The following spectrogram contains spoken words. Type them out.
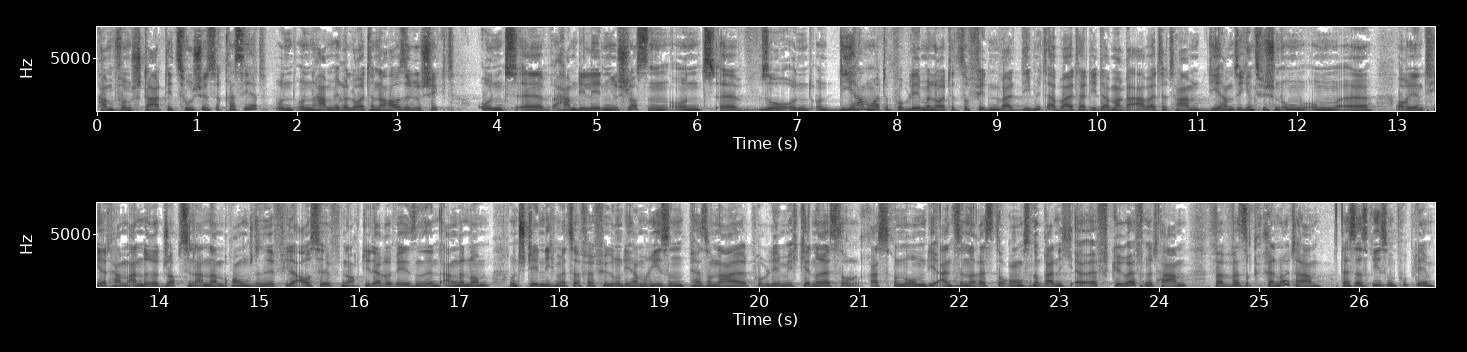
haben vom Staat die Zuschüsse kassiert und, und haben ihre Leute nach Hause geschickt und äh, haben die Läden geschlossen und äh, so und und die haben heute Probleme Leute zu finden, weil die Mitarbeiter, die da mal gearbeitet haben, die haben sich inzwischen um, um äh, orientiert, haben andere Jobs in anderen Branchen, da sind ja viele Aushilfen auch, die da gewesen sind, angenommen und stehen nicht mehr zur Verfügung. Die haben riesen Personalprobleme. Ich kenne Gastronomen, die einzelne Restaurants noch gar nicht eröffnet, geöffnet haben, weil, weil sie keine Leute haben. Das ist das Riesenproblem.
